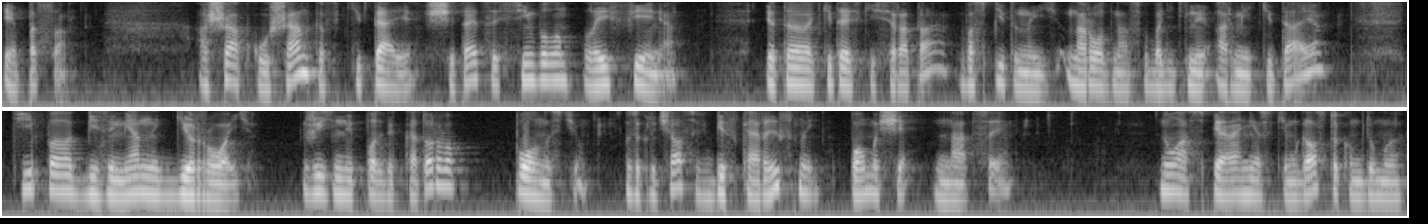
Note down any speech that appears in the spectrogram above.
эпоса. А шапка-ушанка в Китае считается символом Лэйфеня. Это китайский сирота, воспитанный Народно-освободительной армией Китая, типа безымянный герой, жизненный подвиг которого полностью заключался в бескорыстной помощи нации. Ну а с пионерским галстуком, думаю,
